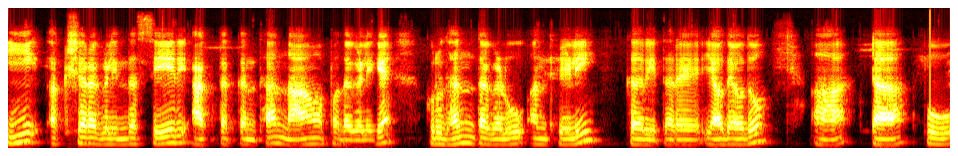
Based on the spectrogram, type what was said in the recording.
ಈ ಅಕ್ಷರಗಳಿಂದ ಸೇರಿ ಆಗ್ತಕ್ಕಂತಹ ನಾಮಪದಗಳಿಗೆ ಕೃದಂತಗಳು ಅಂತ ಹೇಳಿ ಕರೀತಾರೆ. ಯಾವ್ದ್ಯಾವುದು? ಆ ಟ, ಪು,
